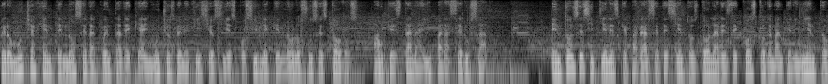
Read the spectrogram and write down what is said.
pero mucha gente no se da cuenta de que hay muchos beneficios y es posible que no los uses todos, aunque están ahí para ser usados. Entonces si tienes que pagar 700 dólares de costo de mantenimiento,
